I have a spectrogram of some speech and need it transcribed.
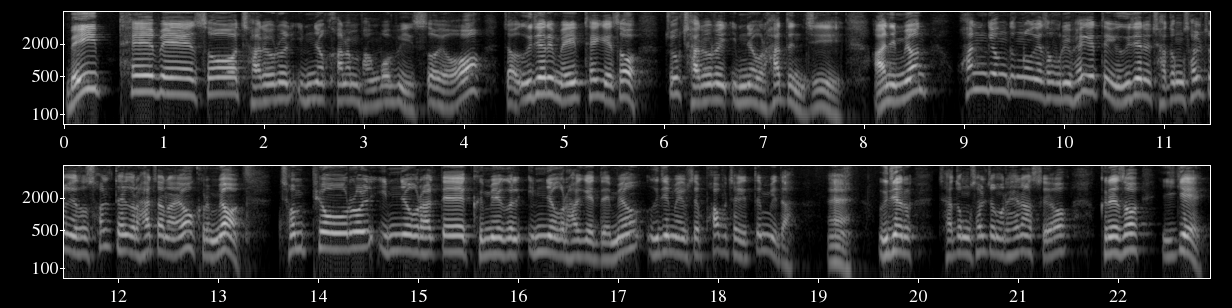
매입 탭에서 자료를 입력하는 방법이 있어요. 자, 의제료 매입 탭에서 쭉 자료를 입력을 하든지 아니면 환경 등록에서 우리 회계태 의제료 자동 설정해서 선택을 하잖아요. 그러면 전표를 입력을 할 때 금액을 입력을 하게 되면 의제 매입세 파부창이 뜹니다. 예. 의제로 자동 설정을 해놨어요. 그래서 이게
